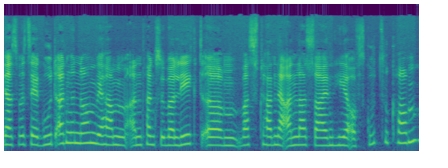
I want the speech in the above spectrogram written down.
Ja, es wird sehr gut angenommen. Wir haben anfangs überlegt, ähm, was kann der Anlass sein, hier aufs Gut zu kommen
